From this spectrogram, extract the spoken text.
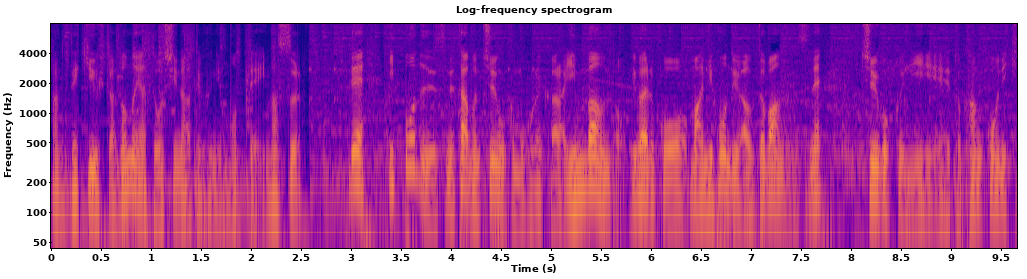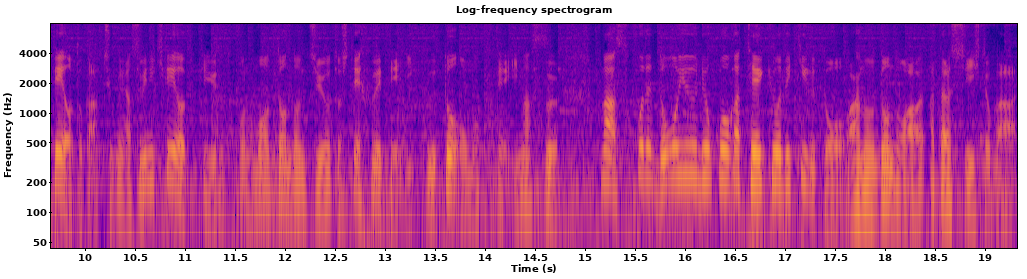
あの、できる人はどんどんやってほしいなというふうに思っています。で、一方でですね、多分中国もこれからインバウンド、いわゆるこう、まあ、日本でいうアウトバウンドですね、中国に、えーと、観光に来てよとか、中国に遊びに来てよっていうところもどんどん需要として増えていくと思っています。まあそこでどういう旅行が提供できると、あの、どんどん新しい人が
